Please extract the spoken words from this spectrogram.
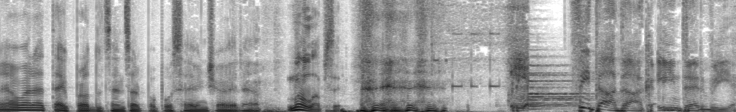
jā, varētu teikt, producents ar papusē viņš jau ir. Jā. Nu, labs ir. Citādāka intervija.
